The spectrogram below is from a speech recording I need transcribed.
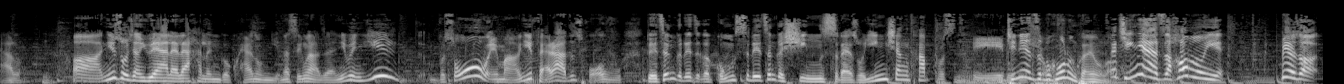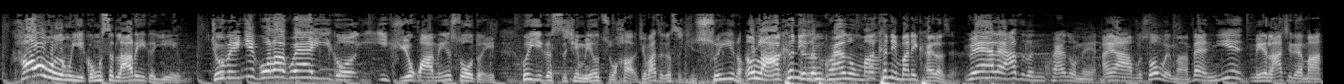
了。啊，你说像原来呢还能够宽容你，那是因为啥子？因为你无所谓嘛，你犯了啥子错误，对整个的这个公司的整个形势来说，影响它不是特别。今年子不可能宽容了。那今年子好不容易。比如说，好不容易公司拉了一个业务，就被你郭老倌一个一句话没有说对，或一个事情没有做好，就把这个事情水了。哦，那肯定能宽容吗？那肯定把你开了噻。原来他是能宽容的，哎呀，无所谓嘛，反正你没有拉起来嘛。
